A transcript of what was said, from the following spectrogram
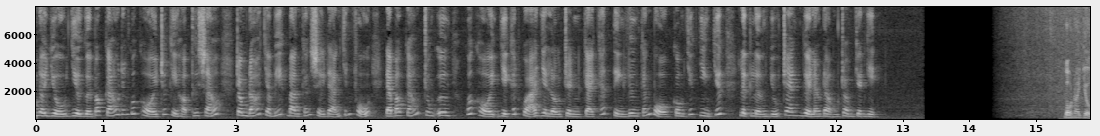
Nội vụ vừa gửi báo cáo đến Quốc hội trước kỳ họp thứ 6, trong đó cho biết Ban Cán sự Đảng Chính phủ đã báo cáo Trung ương, Quốc hội về kết quả về lộ trình cải cách tiền lương cán bộ, công chức viên chức, lực lượng vũ trang, người lao động trong doanh nghiệp. Bộ Nội vụ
